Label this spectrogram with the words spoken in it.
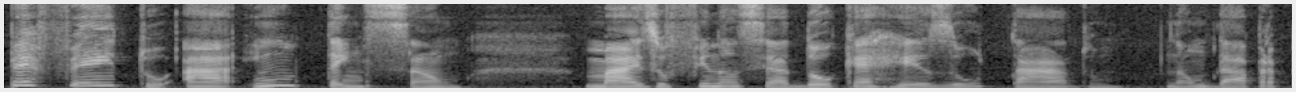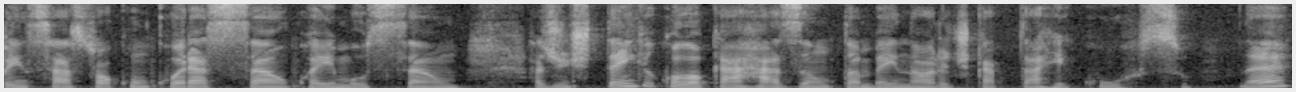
Perfeito a intenção, mas o financiador quer resultado. Não dá para pensar só com o coração, com a emoção. A gente tem que colocar a razão também na hora de captar recurso, né?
